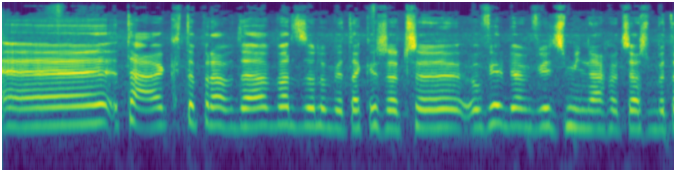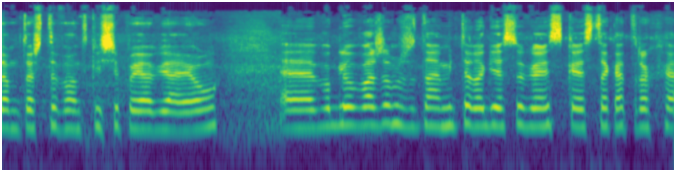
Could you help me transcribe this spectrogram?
E, tak, to prawda, bardzo lubię takie rzeczy. Uwielbiam Wiedźmina, chociażby tam też te wątki się pojawiają. E, w ogóle uważam, że ta mitologia słowiańska jest taka trochę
